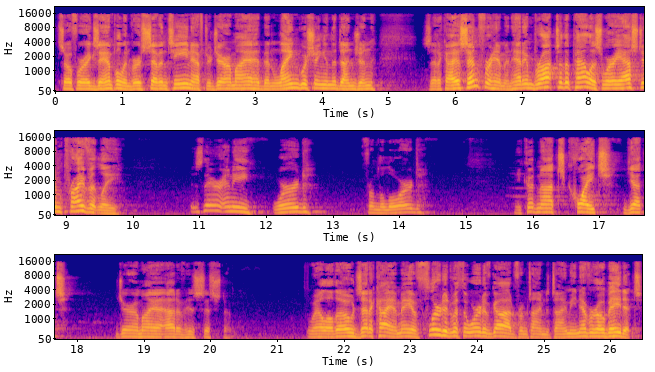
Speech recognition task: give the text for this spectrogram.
So, for example, in verse 17, after Jeremiah had been languishing in the dungeon, Zedekiah sent for him and had him brought to the palace where he asked him privately, Is there any word from the Lord? He could not quite get Jeremiah out of his system. Well, although Zedekiah may have flirted with the word of God from time to time, he never obeyed it.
